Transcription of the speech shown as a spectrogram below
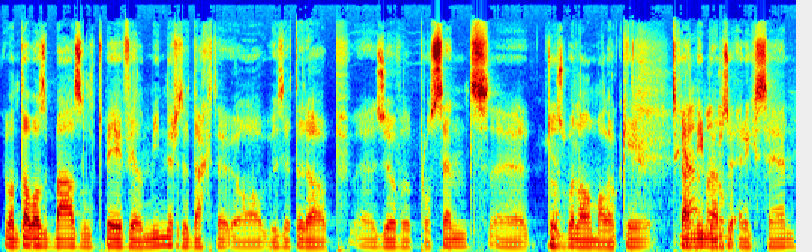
Want dat was Basel 2 veel minder. Ze dachten, ja, we zetten dat op eh, zoveel procent. dat is wel allemaal oké. Het gaat Ja, niet maar meer zo erg zijn.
